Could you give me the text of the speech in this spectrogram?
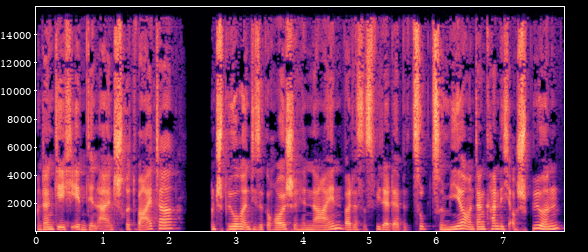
Und dann gehe ich eben den einen Schritt weiter und spüre in diese Geräusche hinein, weil das ist wieder der Bezug zu mir. Und dann kann ich auch spüren,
